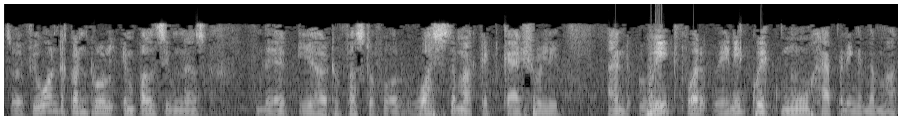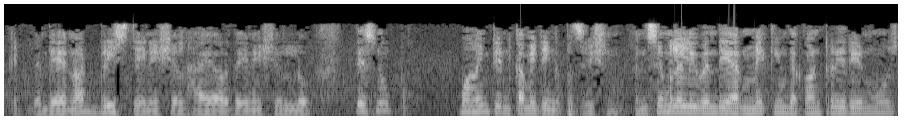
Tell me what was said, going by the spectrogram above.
So if you want to control impulsiveness then you have to first of all watch the market casually and wait for any quick move happening in the market when they are not breached the initial high or the initial low there's no point in committing a position. And similarly, when they are making the contrarian moves,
